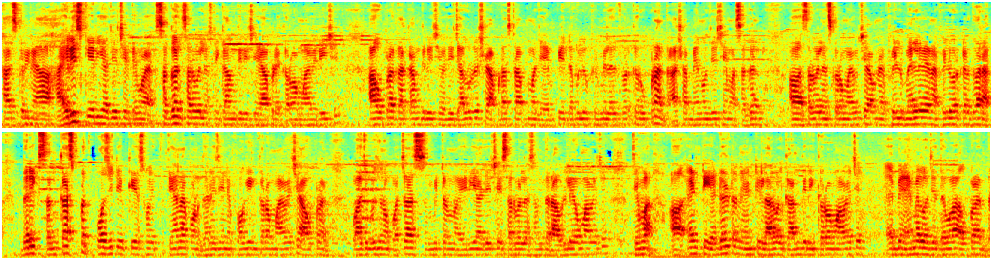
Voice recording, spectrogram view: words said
ખાસ કરીને આ હાઈ રિસ્ક એરિયા જે છે તેમાં સઘન સર્વેલન્સની કામગીરી છે આપણે કરવામાં આવી રહી છે. આ ઉપરાંત આ કામગીરી છે હજી ચાલુ રહેશે. આપણા સ્ટાફમાં જે એમપીડબલ્યુ ફિમેલ હેલ્થ વર્કર ઉપરાંત આશા જે છે એમાં સઘન સર્વેલન્સ કરવામાં આવ્યું છે. અને ફિલ્ડ મેલેરિયાના ફિલ્ડ વર્કર દ્વારા દરેક શંકાસ્પદ પોઝિટિવ કેસ હોય ત્યાંના પણ ઘરે જઈને ફોગિંગ કરવામાં આવે છે. આ ઉપરાંત આજુબાજુનો પચાસ મીટરનો એરિયા જે છે સર્વેલન્સ અંદર આવરી લેવામાં આવે છે. જેમાં એન્ટી એડલ્ટ અને એન્ટી લાર્વલ કામગીરી કરવામાં આવે છે. એબે એમએલઓ જે દવા ઉપરાંત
